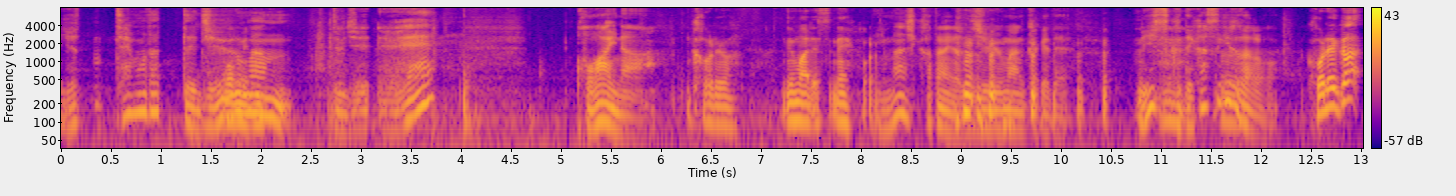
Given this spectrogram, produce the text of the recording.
言ってもだって10万、えー？怖いな。これは、沼ですね。これ2万しか勝たないだろ、10万かけて。リスクでかすぎるだろ。これが、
